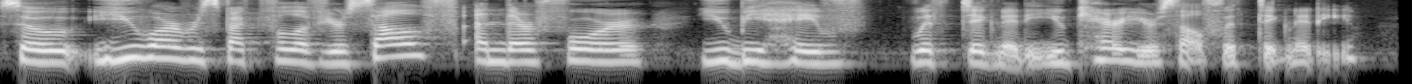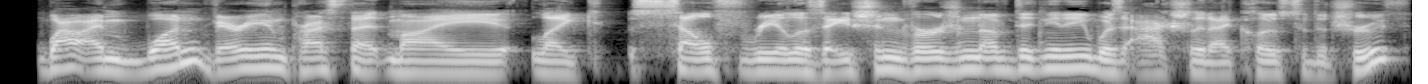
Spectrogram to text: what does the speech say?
So you are respectful of yourself and therefore you behave with dignity. You carry yourself with dignity wow i'm one very impressed that my like self-realization version of dignity was actually that close to the truth.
